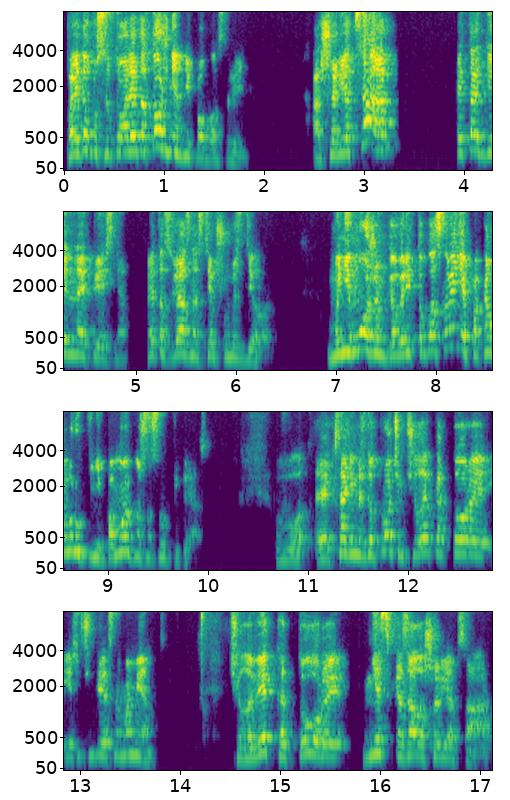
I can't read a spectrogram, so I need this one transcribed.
Поэтому после туалета тоже нет никакого благословения. А шариацар – это отдельная песня. Это связано с тем, что мы сделали. Мы не можем говорить о благословении, пока мы руки не помоем, потому что с руки грязные. Вот. Э, кстати, между прочим, человек, который, есть очень интересный момент. Человек, который не сказал о шариацар,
